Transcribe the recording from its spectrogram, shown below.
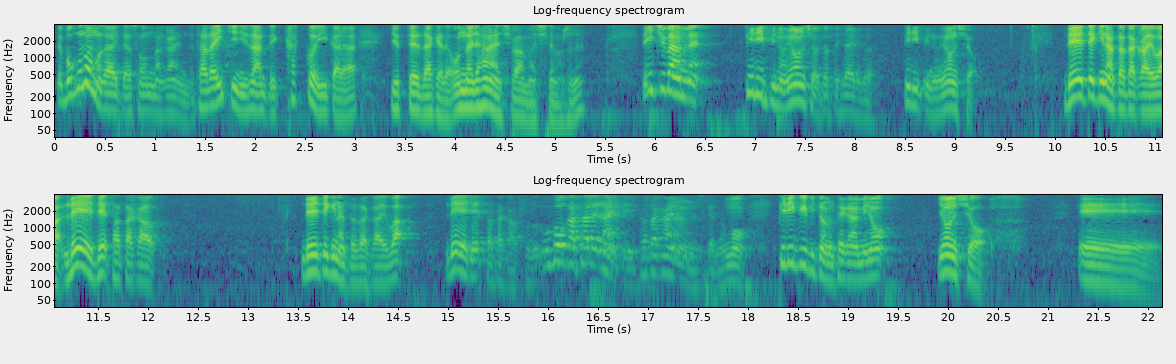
で僕のも大体そんな感じで、ただ1、2、3ってかっこいいから言ってるだけで、同じ話はまあしてますね。で、1番目、ピリピの4章、ちょっと開いてください。ピリピの4章。霊的な戦いは霊で戦う。霊的な戦いは霊で戦う。この動かされないという戦いなんですけども、ピリピ人の手紙の4章、え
